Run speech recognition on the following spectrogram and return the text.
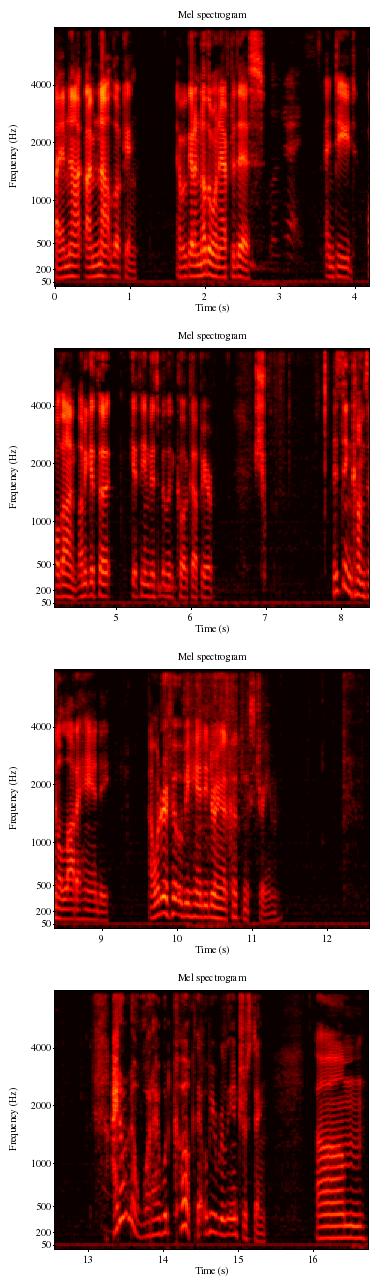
I am not. I'm not looking. And we've got another one after this. Close your eyes. Indeed. Hold on. Let me get the get the invisibility cloak up here. This thing comes in a lot of handy. I wonder if it would be handy during a cooking stream. I don't know what I would cook. That would be really interesting. Um,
